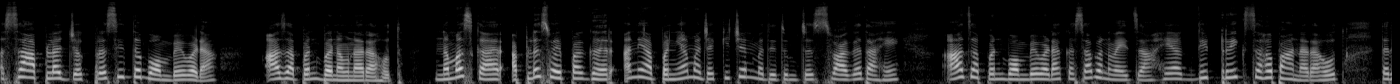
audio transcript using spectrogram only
असा आपला जगप्रसिद्ध बॉम्बे वडा आज आपण बनवणार आहोत. नमस्कार आपलं स्वयंपाकघर आणि आपण या माझ्या किचनमध्ये तुमचं स्वागत आहे. आज आपण बॉम्बे वडा कसा बनवायचा हे अगदी ट्रिकसह पाहणार आहोत. तर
